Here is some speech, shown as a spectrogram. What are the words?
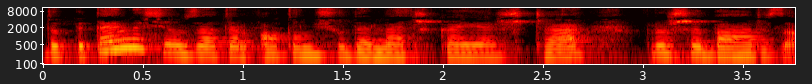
Dopytajmy się zatem o tą siódemeczkę jeszcze. Proszę bardzo.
